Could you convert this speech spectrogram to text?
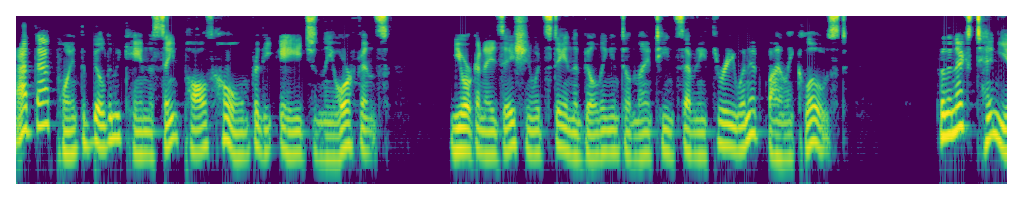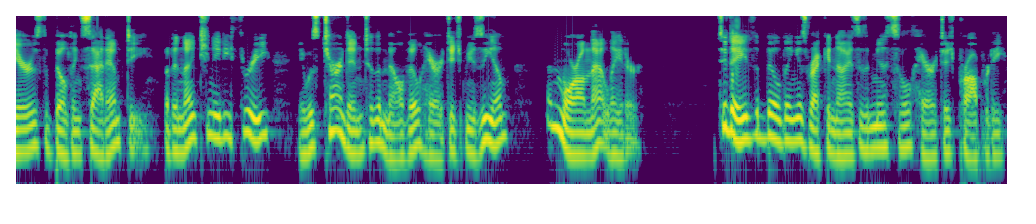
At that point, the building became the St. Paul's home for the aged and the orphans. The organization would stay in the building until 1973 when it finally closed. For the next 10 years, the building sat empty, but in 1983 it was turned into the Melville Heritage Museum, and more on that later. Today, the building is recognized as a municipal heritage property.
